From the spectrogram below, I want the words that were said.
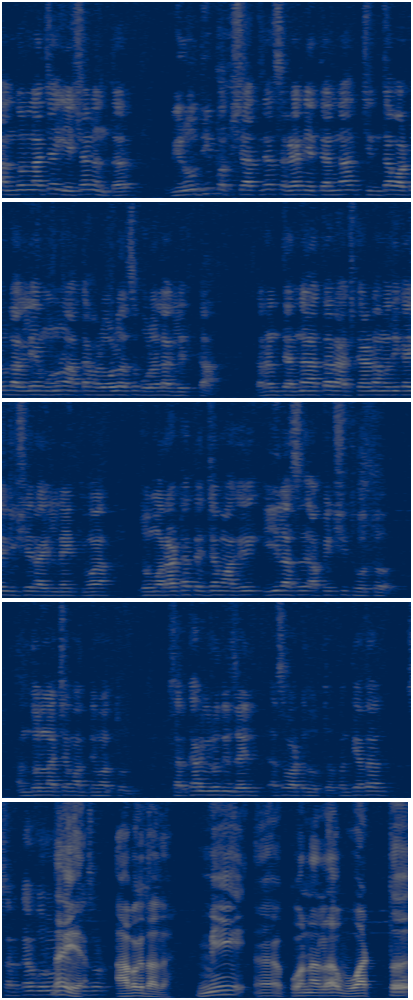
आंदोलनाच्या यशानंतर विरोधी पक्षातल्या सगळ्या नेत्यांना चिंता वाटू लागली म्हणून आता हळूहळू असं बोलायला लागलेत का? कारण त्यांना आता राजकारणामध्ये काही विषय राहिले नाहीत किंवा जो मराठा त्यांच्या मागे येईल असं अपेक्षित होतं आंदोलनाच्या माध्यमातून. सरकार विरोधी जाईल असं वाटत होतं पण ते आता सरकार बरोबर नाही हा बघ दादा मी कोणाला वाटतं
